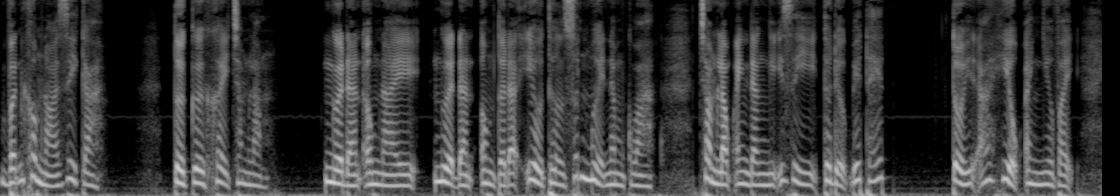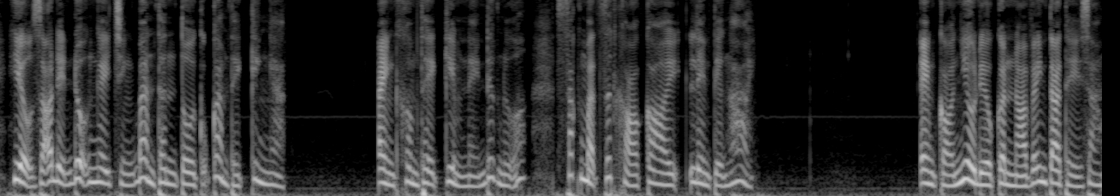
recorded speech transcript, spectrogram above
Vẫn không nói gì cả. Tôi cười khẩy trong lòng. Người đàn ông này, người đàn ông tôi đã yêu thương suốt 10 năm qua. Trong lòng anh đang nghĩ gì tôi đều biết hết. Tôi đã hiểu anh như vậy, hiểu rõ đến độ ngay chính bản thân tôi cũng cảm thấy kinh ngạc. Anh không thể kìm nén được nữa, sắc mặt rất khó coi, lên tiếng hỏi. Em có nhiều điều cần nói với anh ta thế sao?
